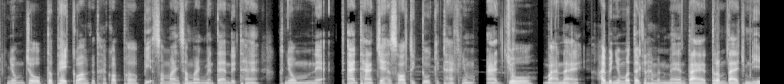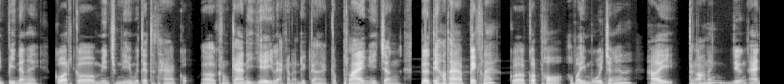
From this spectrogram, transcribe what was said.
ខ្ញុំចូលទៅ page គាត់គឺថាគាត់ប្រើពាក្យសាមញ្ញសាមញ្ញមែនតើដូចថាខ្ញុំអ្នកអាចថាចេះអក្សរតិចតួចគឺថាខ្ញុំអាចយល់បានដែរហើយបើខ្ញុំមើលទៅគឺថាមិនមែនតែត្រឹមតែជំនាញពីរហ្នឹងឯងគាត់ក៏មានជំនាញមួយទៀតថាក្នុងការនិយាយលក្ខណៈដូចថាកំ pl ែងអីចឹងដូចឧទាហរណ៍ថាពេលខ្លះគាត់ផុសអ្វីមួយចឹងហើយទាំងអស់ហ្នឹងយើងអាច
